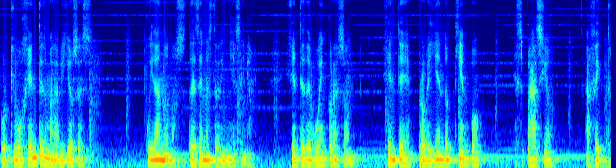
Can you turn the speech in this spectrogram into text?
porque hubo gentes maravillosas cuidándonos desde nuestra niñez, Señor. Gente de buen corazón, gente proveyendo tiempo, espacio, afecto.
